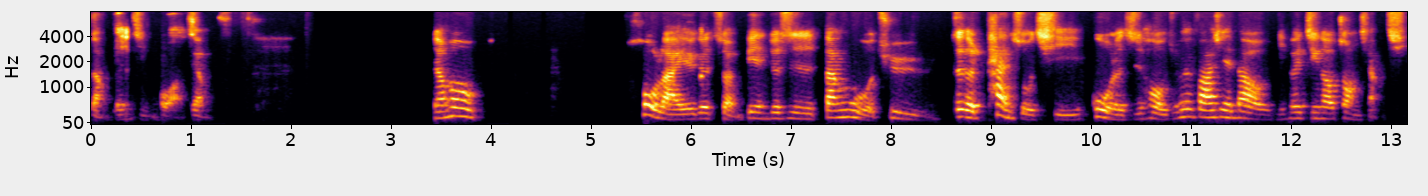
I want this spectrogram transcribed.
长跟进化，这样子。然后后来有一个转变，就是当我去这个探索期过了之后，就会发现到你会进到撞墙期。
